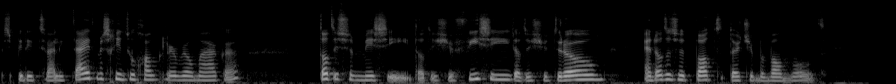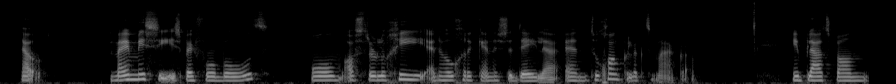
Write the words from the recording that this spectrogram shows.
spiritualiteit misschien toegankelijker wil maken. Dat is een missie, dat is je visie, dat is je droom. En dat is het pad dat je bewandelt. Nou, mijn missie is bijvoorbeeld om astrologie en hogere kennis te delen en toegankelijk te maken. In plaats van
